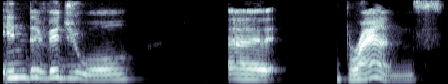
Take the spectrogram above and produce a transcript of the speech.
individual uh, brands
